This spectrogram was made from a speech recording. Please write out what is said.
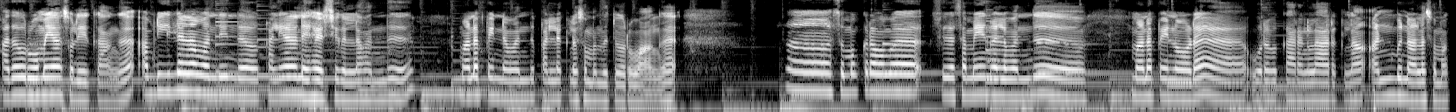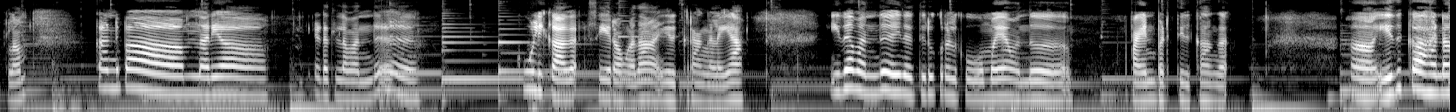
அதை ஒரு சொல்லியிருக்காங்க. அப்படி இல்லைன்னா வந்து இந்த கல்யாண நிகழ்ச்சிகளில் வந்து மணப்பெண்ணை வந்து பல்லக்கில் சுமந்துட்டு வருவாங்க. சுமக்கிறவங்க சில சமயங்களில் வந்து மணப்பெண்ணோட உறவுக்காரங்களாக இருக்கலாம். அன்புனால சுமக்கலாம். கண்டிப்பாக நிறையா இடத்துல வந்து கூலிக்காக செய்கிறவங்க தான் இருக்கிறாங்க இல்லையா? இதை வந்து இந்த திருக்குறளுக்கு உமையாக வந்து பயன்படுத்தியிருக்காங்க எதுக்காகனா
